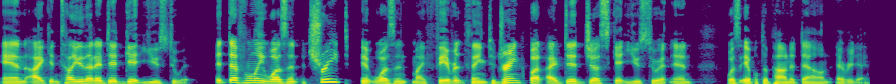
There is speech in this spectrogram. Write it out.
and I can tell you that I did get used to it. It definitely wasn't a treat. It wasn't my favorite thing to drink, but I did just get used to it and was able to pound it down every day.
